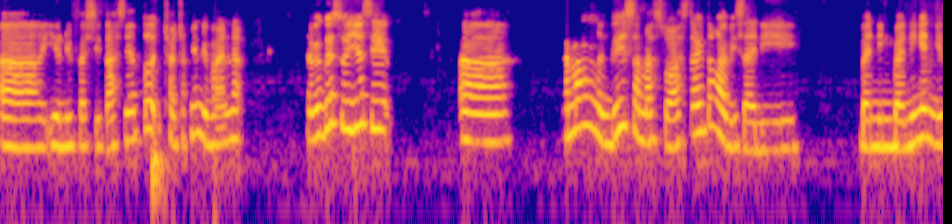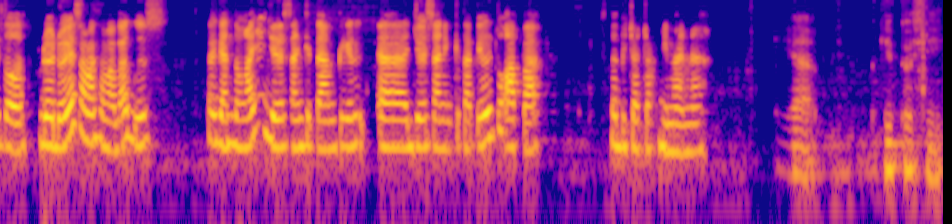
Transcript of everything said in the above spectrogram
eh, universitasnya tuh cocoknya di mana. Tapi gue setuju sih. eh, emang negeri sama swasta itu nggak bisa dibanding-bandingin gitu loh. Dua-duanya sama-sama bagus. Tergantung aja jurusan kita pilih, eh, jurusan yang kita pilih itu apa. Lebih cocok di mana. Ya begitu sih.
